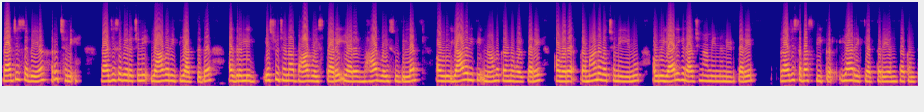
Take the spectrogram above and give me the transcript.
ರಾಜ್ಯಸಭೆಯ ರಚನೆ. ರಾಜ್ಯಸಭೆಯ ರಚನೆ ಯಾವ ರೀತಿ ಆಗ್ತದ? ಅದರಲ್ಲಿ ಎಷ್ಟು ಜನ ಭಾಗವಹಿಸ್ತಾರೆ? ಯಾರ್ಯಾರು ಭಾಗವಹಿಸುವುದಿಲ್ಲ? ಅವರು ಯಾವ ರೀತಿ ನಾಮಕರಣಗೊಳ್ತಾರೆ? ಅವರ ಪ್ರಮಾಣ ವಚನ ಏನು? ಅವರು ಯಾರಿಗೆ ರಾಜೀನಾಮೆಯನ್ನ ನೀಡ್ತಾರೆ? ರಾಜ್ಯಸಭಾ ಸ್ಪೀಕರ್ ಯಾವ ರೀತಿ ಆಗ್ತಾರೆ ಅಂತಕ್ಕಂಥ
